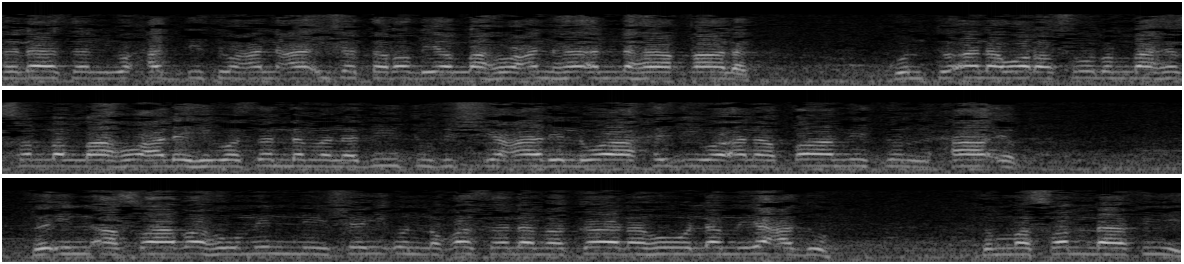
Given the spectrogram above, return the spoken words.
خلاسا يحدث عن عائشة رضي الله عنها أنها قالت كنت أنا ورسول الله صلى الله عليه وسلم نبيت في الشعار الواحد وأنا طامث حائض. فإن أصابه مني شيء غسل مكانه لم يعده ثم صلى فيه.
